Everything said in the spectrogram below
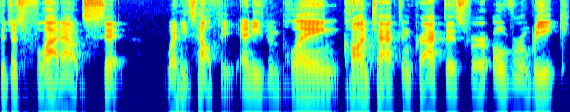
to just flat out sit when he's healthy. And he's been playing contact in practice for over a week.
